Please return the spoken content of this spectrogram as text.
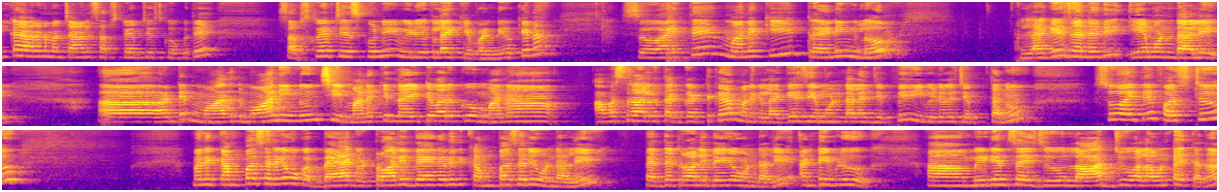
ఇంకా ఎవరైనా మన ఛానల్ సబ్స్క్రైబ్ చేసుకోకపోతే సబ్స్క్రైబ్ చేసుకుని వీడియోకి లైక్ ఇవ్వండి. ఓకేనా సో అయితే మనకి ట్రైనింగ్లో లగేజ్ అనేది ఏముండాలి? అంటే మాది మార్నింగ్ నుంచి మనకి నైట్ వరకు మన అవసరాలకు తగ్గట్టుగా మనకి లగేజ్ ఏమి ఉండాలని చెప్పి ఈ వీడియోలో చెప్తాను. సో అయితే ఫస్ట్ మనకి కంపల్సరీగా ఒక బ్యాగ్ ట్రాలీ బ్యాగ్ అనేది కంపల్సరీ ఉండాలి. పెద్ద ట్రాలీ బ్యాగే ఉండాలి. అంటే ఇప్పుడు మీడియం సైజు లార్జు అలా ఉంటాయి కదా.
